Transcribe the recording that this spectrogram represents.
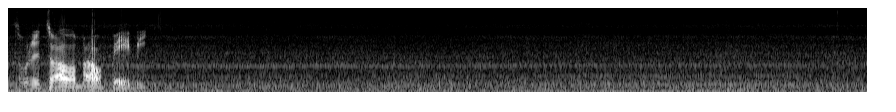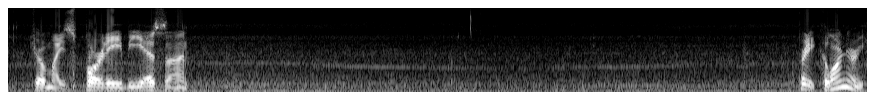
That's what it's all about, baby. Throw my sport ABS on. Pretty cornery.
